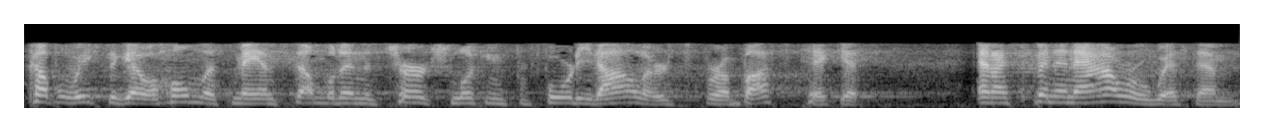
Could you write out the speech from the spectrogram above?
A couple weeks ago, a homeless man stumbled into church looking for $40 for a bus ticket, and I spent an hour with him.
